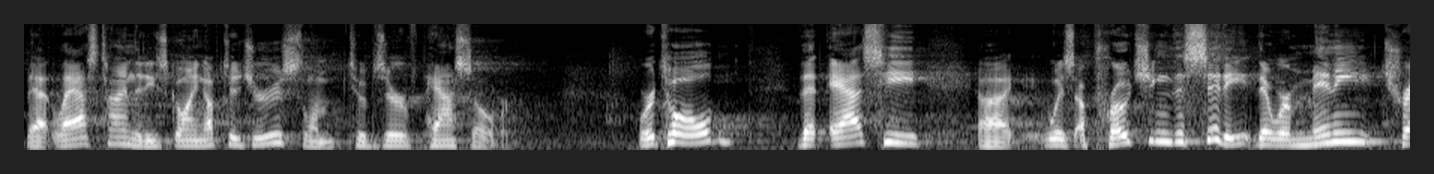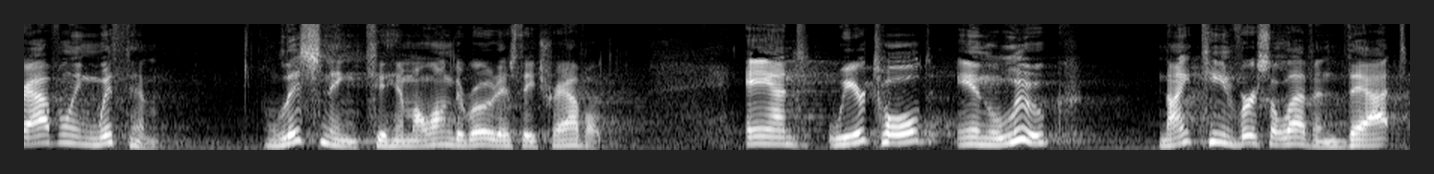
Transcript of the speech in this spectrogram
that last time that he's going up to Jerusalem to observe Passover. We're told that as he uh, was approaching the city, there were many traveling with him, listening to him along the road as they traveled. And we are told in Luke 19, verse 11, that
